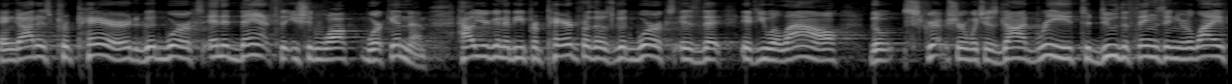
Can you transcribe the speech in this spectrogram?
And God has prepared good works in advance that you should walk, work in them. How you're going to be prepared for those good works is that if you allow the scripture, which is God breathed, to do the things in your life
